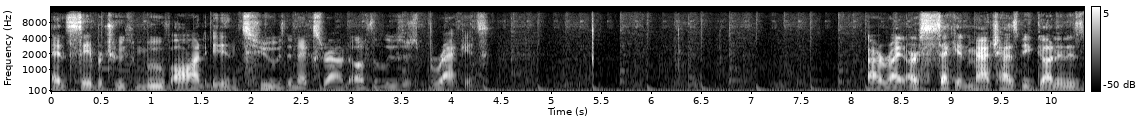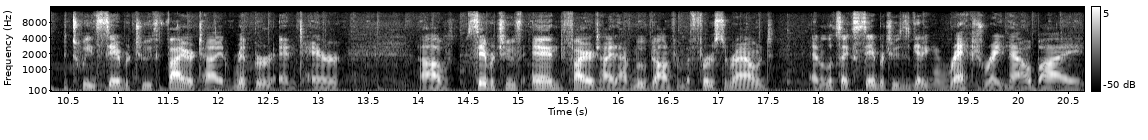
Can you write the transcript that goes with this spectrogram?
and Sabertooth move on into the next round of the loser's bracket. Alright, our second match has begun. It is between Sabertooth, Firetide, Ripper, and Terror. Uh, Sabertooth and Firetide have moved on from the first round, and it looks like Sabertooth is getting wrecked right now by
